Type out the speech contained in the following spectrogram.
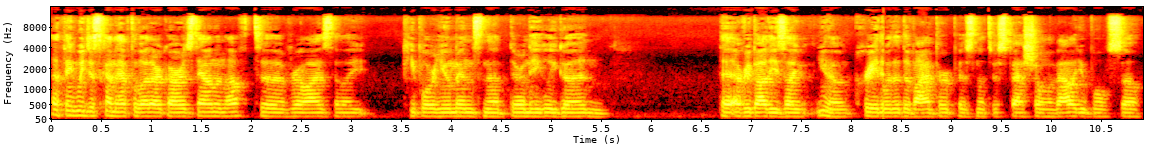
i think we just kind of have to let our guards down enough to realize that like people are humans and that they're innately good and that everybody's like you know created with a divine purpose and that they're special and valuable. So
